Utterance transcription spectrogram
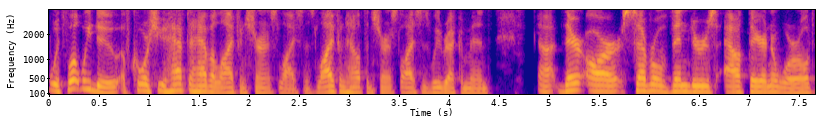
with what we do, of course, you have to have a life insurance license, life and health insurance license. We recommend. Uh, there are several vendors out there in the world.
